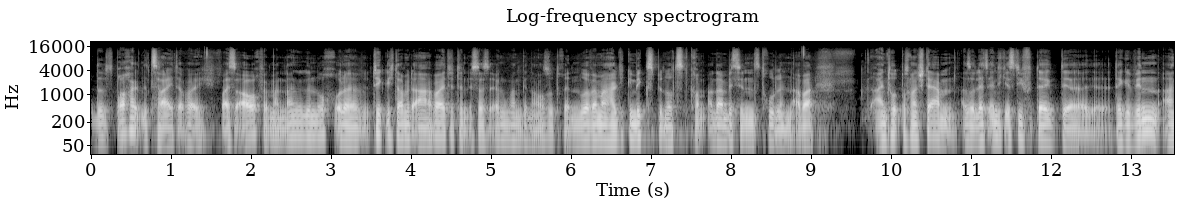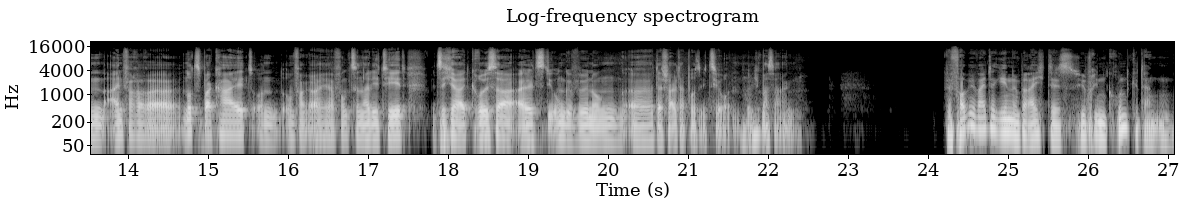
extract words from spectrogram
das braucht halt eine Zeit. Aber ich weiß auch, wenn man lange genug oder täglich damit arbeitet, dann ist das irgendwann genauso drin. Nur wenn man halt die Gemix benutzt, kommt man da ein bisschen ins Trudeln. Aber ein Tod muss man sterben. Also letztendlich ist die, der, der, der Gewinn an einfacherer Nutzbarkeit und umfangreicher Funktionalität mit Sicherheit größer als die Umgewöhnung äh, der Schalterposition, würde ich mal sagen. Bevor wir weitergehen im Bereich des hybriden Grundgedanken,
